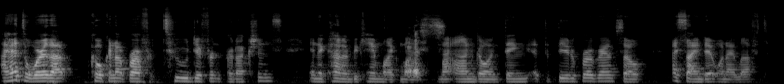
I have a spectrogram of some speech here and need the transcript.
I had to wear that coconut bra for two different productions, and it kind of became like my Nice. my ongoing thing at the theater program. So I signed it when I left.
